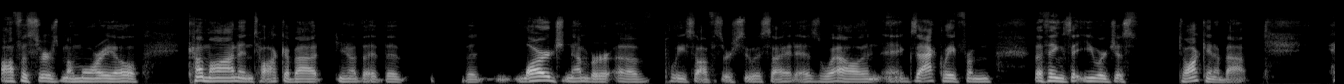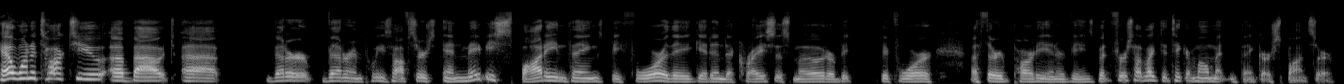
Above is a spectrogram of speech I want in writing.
officers memorial come on and talk about you know the the the large number of police officer suicide as well and exactly from the things that you were just talking about. Hey i want to talk to you about uh, veteran veteran police officers and maybe spotting things before they get into crisis mode or be, before a third party intervenes. But first, I'd like to take a moment and thank our sponsor.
